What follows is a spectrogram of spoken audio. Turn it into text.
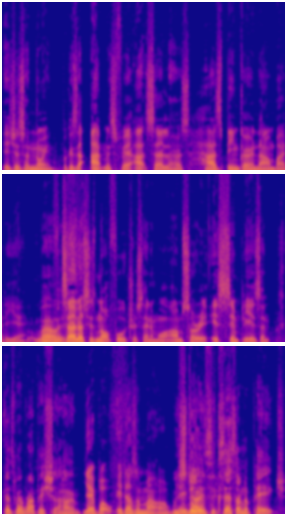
it's just annoying because the atmosphere at Selhurst has been going down by the year. well, Selhurst is not fortress anymore. I'm sorry, it simply isn't. because we're rubbish at home. Yeah, but it doesn't matter. We you still know, success on the pitch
